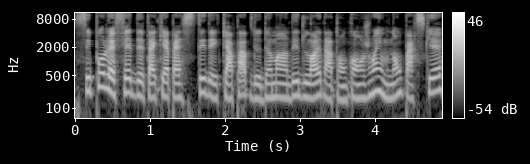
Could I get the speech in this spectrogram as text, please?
C'est pas le fait de ta capacité d'être capable de demander de l'aide à ton conjoint ou non, parce que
